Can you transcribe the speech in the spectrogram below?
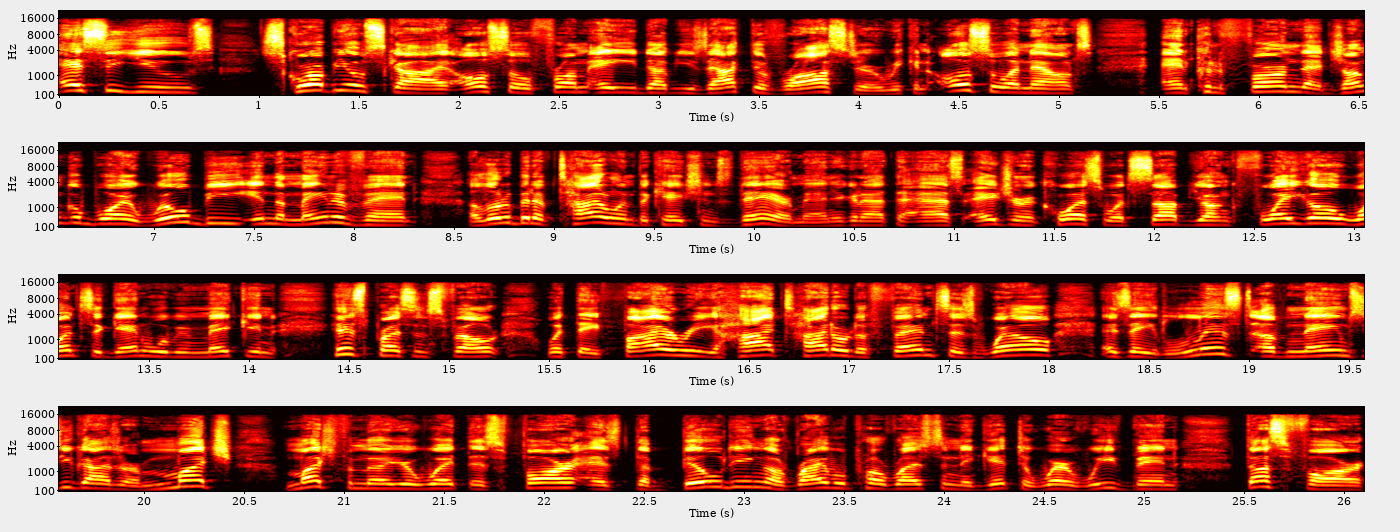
SCU's Scorpio Sky, also from AEW's active roster. We can also announce and confirm that Jungle Boy will be in the main event. A little bit of title implications there, man. You're going to have to ask Adrian Quest what's up. Young Fuego, once again, will be making his presence felt with a fiery, hot title defense, as well as a list of names you guys are much, much familiar with as far as the building of Rival Pro Wrestling to get to where we've been thus far.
